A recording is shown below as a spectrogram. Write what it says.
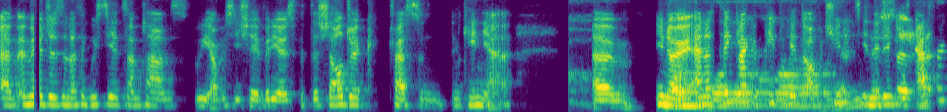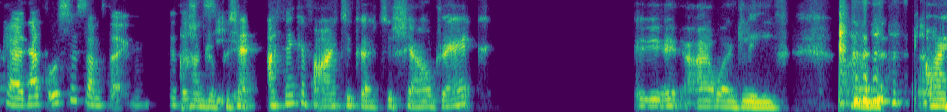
um, images, and I think we see it sometimes. We obviously share videos with the Sheldrick Trust in, in Kenya. Um, you know, oh, and I think like if people get the opportunity and they're in East Africa, that's also something they 100%. I think if I had to go to Sheldrick, I won't leave. Um, I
